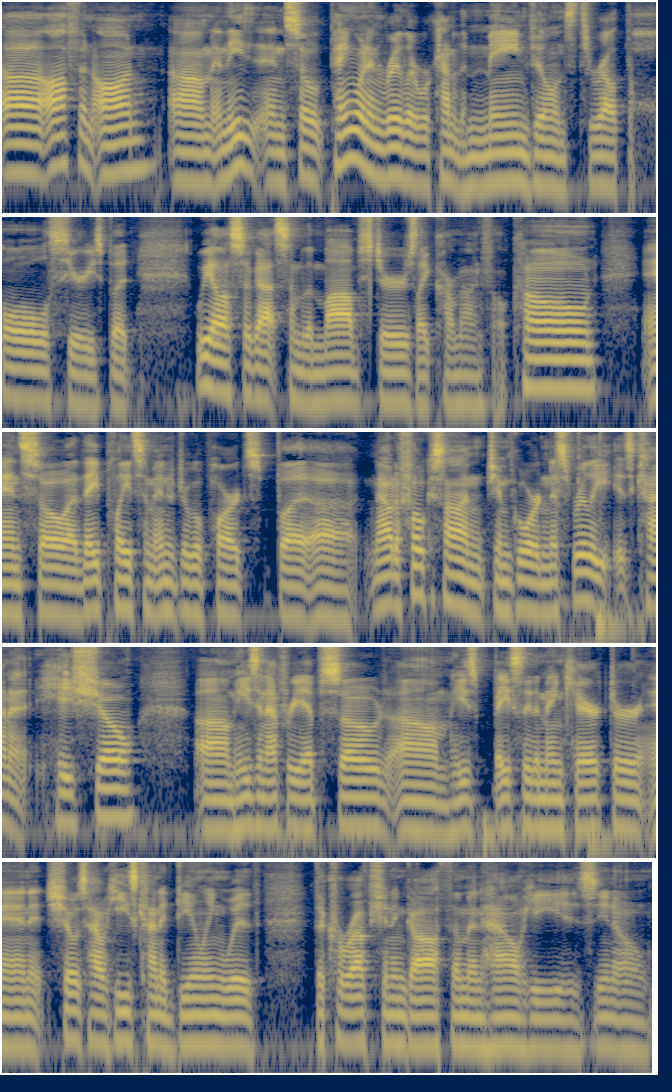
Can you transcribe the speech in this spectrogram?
uh, off and on, um, and these, and so Penguin and Riddler were kind of the main villains throughout the whole series, but we also got some of the mobsters like Carmine Falcone, and so uh, they played some integral parts. But uh, now to focus on Jim Gordon, this really is kind of his show. Um, he's in every episode. Um, he's basically the main character, and it shows how he's kind of dealing with the corruption in Gotham and how he is, you know,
